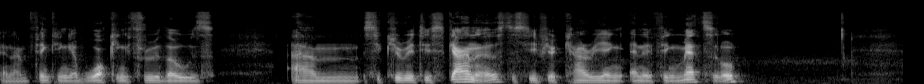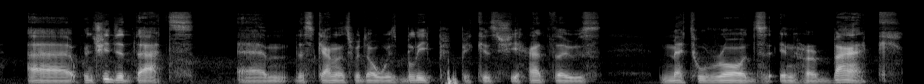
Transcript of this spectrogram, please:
and I'm thinking of walking through those um, security scanners to see if you're carrying anything metal, uh, when she did that, um, the scanners would always bleep because she had those metal rods in her back.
